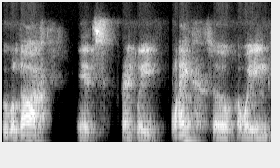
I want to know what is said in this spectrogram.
Google Doc. It's currently blank, so awaiting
